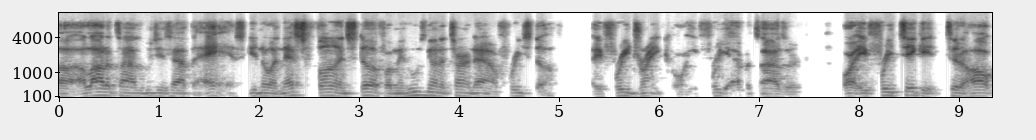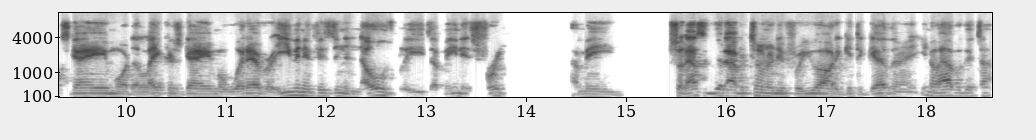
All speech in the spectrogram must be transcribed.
uh, a lot of times we just have to ask you know and that's fun stuff i mean who's to turn down free stuff a free drink or a free appetizer or a free ticket to the hawks game or the lakers game or whatever even if it's in the nosebleeds i mean it's free i mean so that's a good opportunity for you all to get together and you know have a good time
